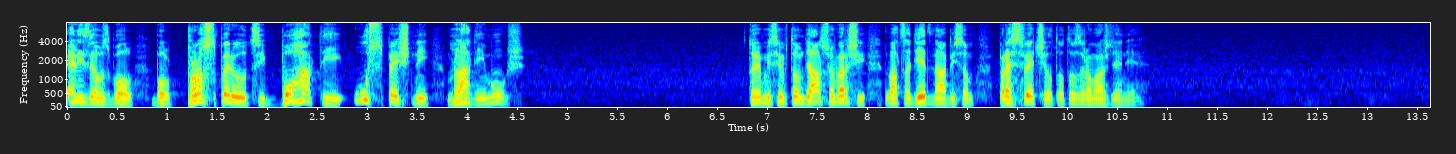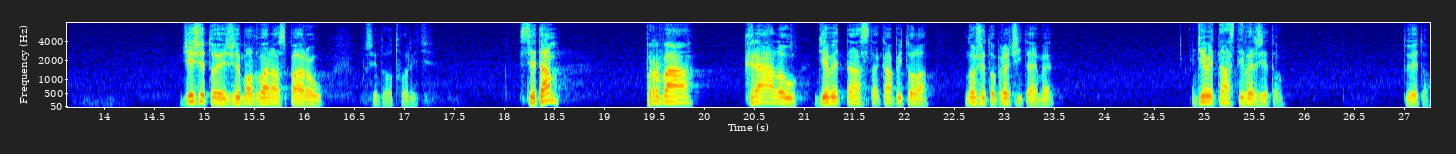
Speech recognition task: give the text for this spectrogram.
Elizeus bol, bol prosperujúci, bohatý, úspešný mladý muž. To je, myslím, v tom ďalšom verši 21, aby som presvedčil toto zhromaždenie. Kdeže to je, že mal 12 párov? Musím to otvoriť. Ste tam? Prvá kráľov, 19. kapitola. Nože to prečítajme. 19. verš je to. Tu je to.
